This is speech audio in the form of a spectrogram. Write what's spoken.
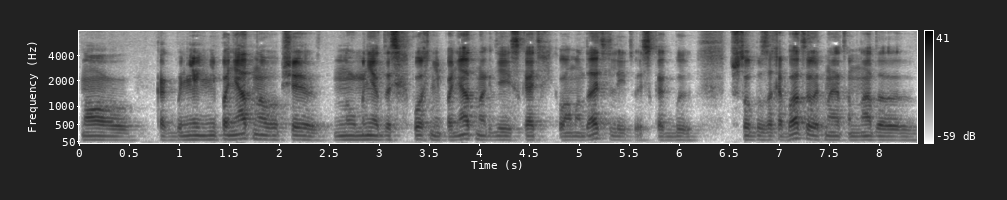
Но как бы не, непонятно вообще, ну, мне до сих пор непонятно, где искать рекламодателей, то есть как бы, чтобы зарабатывать на этом, надо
